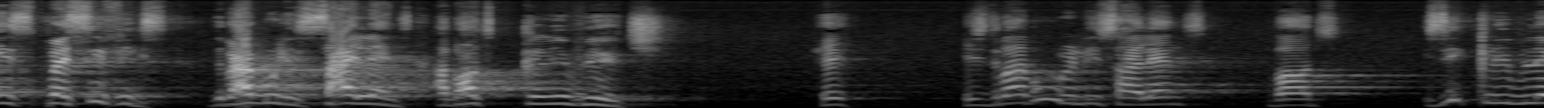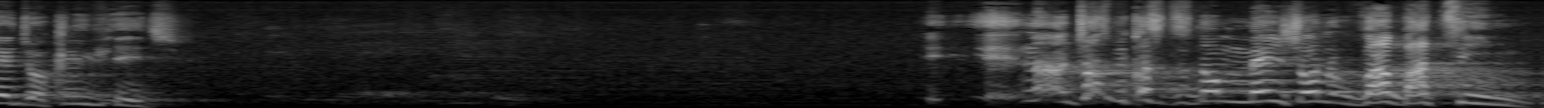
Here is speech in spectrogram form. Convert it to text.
in specifics, the Bible is silent about cleavage. Is the Bible really silent about is it cleavage or cleavage? Now, just because it is not mentioned verbatim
